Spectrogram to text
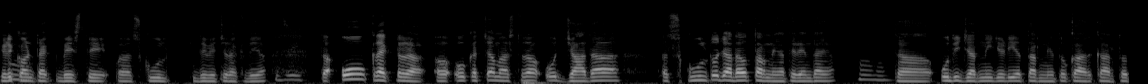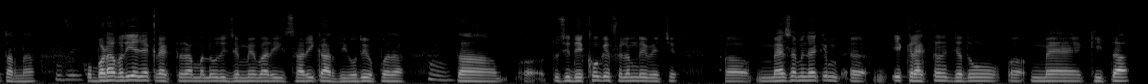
ਜਿਹੜੇ। ਕੰਟਰੈਕਟ ਬੇਸ ਤੇ ਸਕੂਲ ਦੇ ਵਿੱਚ ਰੱਖਦੇ ਆ। ਜੀ। ਤਾਂ ਉਹ ਕਰੈਕਟਰ ਆ ਅ, ਉਹ ਕੱਚਾ ਮਾਸਟਰ ਆ ਉਹ ਜ਼ਿਆਦਾ ਅ, ਸਕੂਲ ਤੋਂ ਜ਼ਿਆਦਾ ਉਹ ਧਰਨਿਆਂ ਤੇ ਰਹਿੰਦਾ ਆ। ਹੂੰ ਹੂੰ। ਤਾਂ ਉਹਦੀ ਜਰਨੀ ਜਿਹੜੀ ਆ ਧਰਨੇ ਤੋਂ ਘਰ ਘਰ ਤੋਂ ਧਰਨਾ ਜੀ। ਉਹ ਬੜਾ ਵਧੀਆ ਜਿਹਾ ਕਰੈਕਟਰ ਆ ਮਤਲਬ ਉਹਦੀ ਜ਼ਿੰਮੇਵਾਰੀ ਸਾਰੀ ਘਰ ਦੀ ਉਹਦੇ ਉੱਪਰ ਆ। ਹੂੰ। ਤਾਂ ਅ, ਤੁਸੀਂ ਦੇਖੋਗੇ ਫਿਲਮ ਦੇ ਵਿੱਚ ਮੈਂ ਸਮਝਦਾ ਕਿ ਇਹ ਕਰੈਕਟਰ ਜਦੋਂ ਮੈਂ ਕੀਤਾ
